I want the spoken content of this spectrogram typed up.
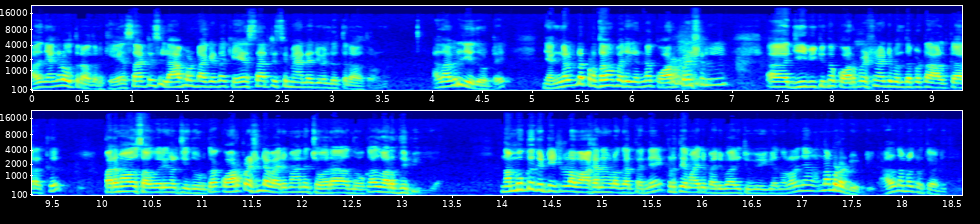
അത് ഞങ്ങളുടെ ഉത്തരവാദിത്തമാണ് K S R T C ലാഭം ഉണ്ടാക്കിയിട്ട് K S R T C management ഉത്തരവാദിത്തമാണ് അത് അവർ ചെയ്തോട്ടെ ഞങ്ങളുടെ പ്രഥമ പരിഗണന കോർപ്പറേഷനിൽ ജീവിക്കുന്ന കോർപ്പറേഷനുമായിട്ട് ബന്ധപ്പെട്ട ആൾക്കാർക്ക് പരമാവധി സൗകര്യങ്ങൾ ചെയ്തു കൊടുക്കുക. കോർപ്പറേഷന്റെ വരുമാനം ചോരാതെ നോക്കുക. അത് വർദ്ധിപ്പിക്കുക. നമുക്ക് കിട്ടിയിട്ടുള്ള വാഹനങ്ങളൊക്കെ തന്നെ കൃത്യമായിട്ട് പരിപാലിച്ച് ഉപയോഗിക്കുക എന്നുള്ളത് നമ്മുടെ ഡ്യൂട്ടി. അത് നമ്മൾ കൃത്യമായിട്ട് ചെയ്യും.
